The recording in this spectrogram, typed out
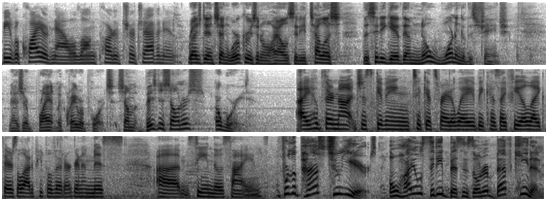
be required now along part of Church Avenue. Residents and workers in Ohio City tell us the city gave them no warning of this change. And as our Bryant McCray reports, some business owners are worried. I hope they're not just giving tickets right away because I feel like there's a lot of people that are going to miss um, seeing those signs. For the past two years, Ohio City business owner Beth Keenan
